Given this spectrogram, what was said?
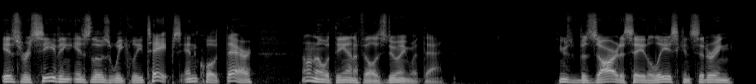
is receiving is those weekly tapes. End quote there. I don't know what the NFL is doing with that. Seems bizarre to say the least, considering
